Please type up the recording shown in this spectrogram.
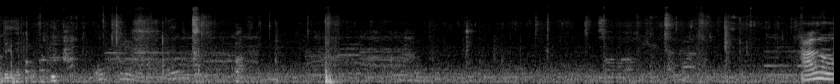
adiknya Pak Bupati. Halo.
